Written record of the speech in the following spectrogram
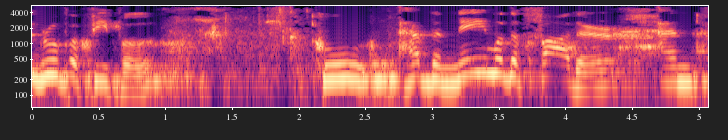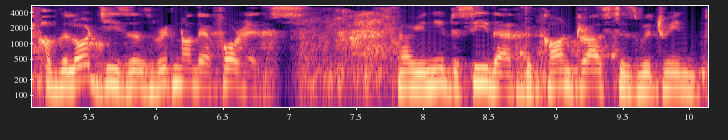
a group of people who have the name of the Father and of the Lord Jesus written on their foreheads. Now you need to see that the contrast is between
